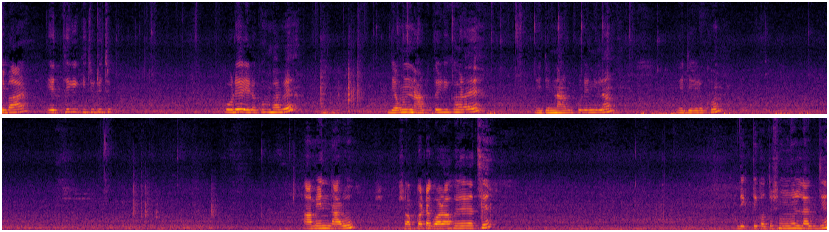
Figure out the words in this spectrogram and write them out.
এবার এর থেকে কিছু কিছু করে এরকমভাবে যেমন নাড়ু তৈরি করা হয়, এই যে নাড়ু করে নিলাম, এই যে এরকম। আমের নাড়ু সব কটা গড়া হয়ে গেছে। দেখতে কত সুন্দর লাগছে।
